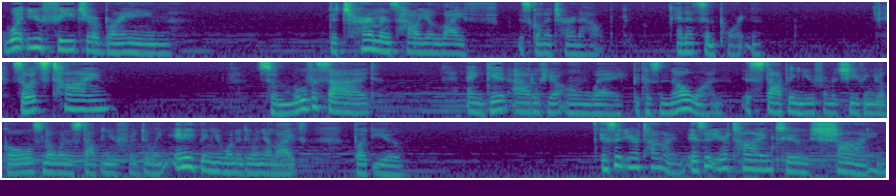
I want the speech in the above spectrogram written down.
What you feed your brain determines how your life is going to turn out, and it's important. So it's time to move aside and get out of your own way because no one is stopping you from achieving your goals. No one is stopping you from doing anything you want to do in your life but you. Is it your time? Is it your time to shine?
